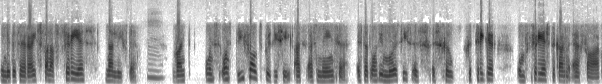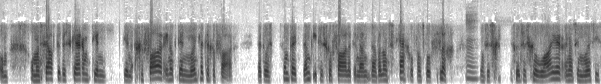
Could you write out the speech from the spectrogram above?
En dit is 'n reis vanaf vrees na liefde Mm. want ons ons default posisie as as mense is dat ons emosies is is ge, getrigger om vrees te kan ervaar om om onsself te beskerm teen teen gevaar en ook teen moontlike gevaar dat ons soms dink iets is gevaarlik en dan dan wil ons veg of ons wil vlug Mm. ons is ons is gewire in ons emosies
